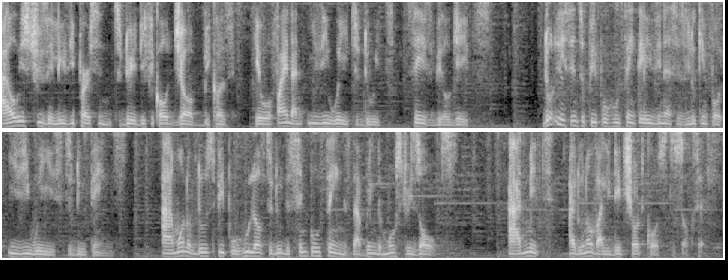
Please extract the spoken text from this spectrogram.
I always choose a lazy person to do a difficult job because he will find an easy way to do it, says Bill Gates. Don't listen to people who think laziness is looking for easy ways to do things. I am one of those people who love to do the simple things that bring the most results. I admit I do not validate shortcuts to success,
